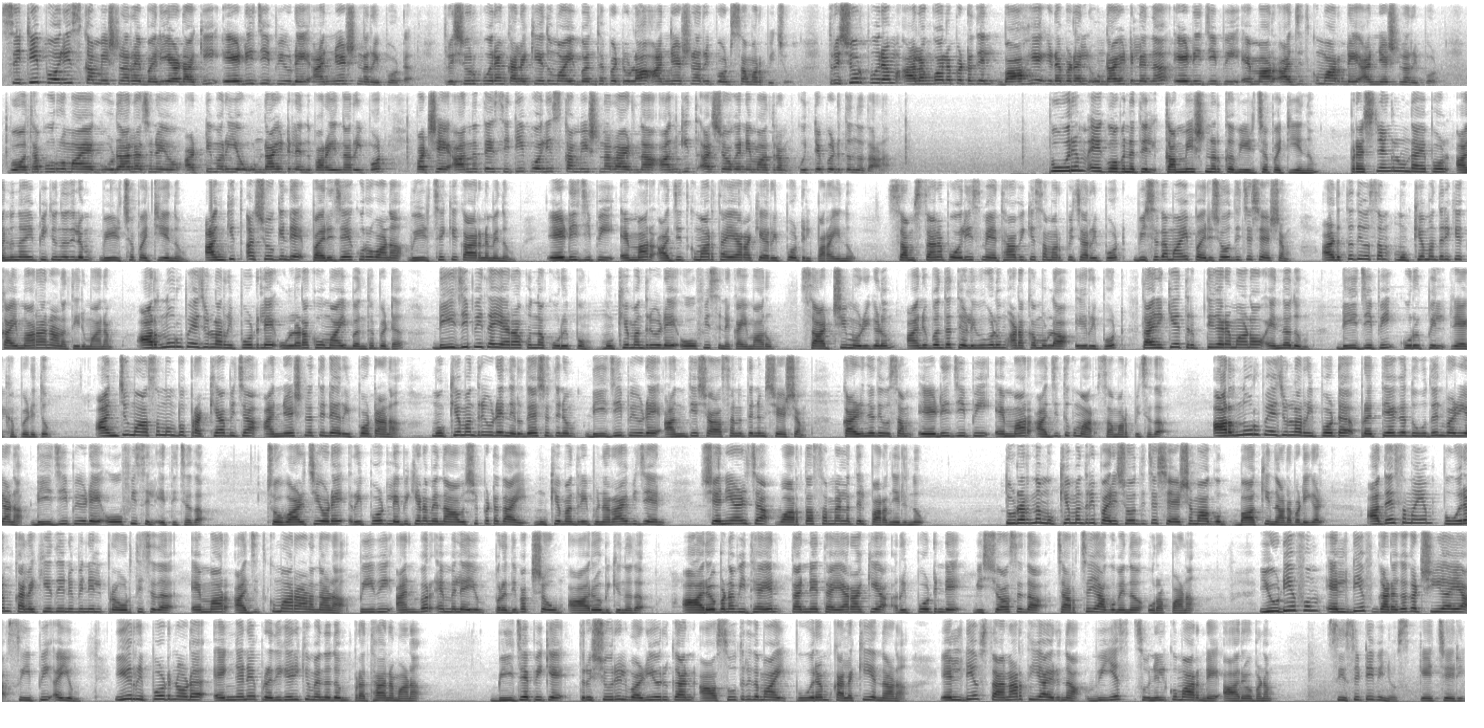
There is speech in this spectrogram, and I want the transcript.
City police കമ്മീഷണറെ ബലിയാടാക്കി A D G പിയുടെ അന്വേഷണ റിപ്പോർട്ട്. തൃശൂർ പൂരം കലക്കിയതുമായി ബന്ധപ്പെട്ടുള്ള അന്വേഷണ റിപ്പോർട്ട് സമർപ്പിച്ചു. തൃശൂർ പൂരം അലങ്കോലപ്പെട്ടതിൽ ബാഹ്യ ഇടപെടൽ ഉണ്ടായിട്ടില്ലെന്ന് A D G P M R Ajith കുമാറിന്റെ അന്വേഷണ റിപ്പോർട്ട്. ബോധപൂർവമായ ഗൂഢാലോചനയോ അട്ടിമറിയോ ഉണ്ടായിട്ടില്ലെന്ന് പറയുന്ന റിപ്പോർട്ട്. പക്ഷേ അന്നത്തെ സിറ്റി പോലീസ് കമ്മീഷണറായിരുന്ന അങ്കിത് അശോകനെ മാത്രം കുറ്റപ്പെടുത്തുന്നതാണ്. പൂരം ഏകോപനത്തിൽ കമ്മീഷണർക്ക് വീഴ്ച പറ്റിയെന്നും പ്രശ്നങ്ങളുണ്ടായപ്പോൾ അനുനയിപ്പിക്കുന്നതിലും വീഴ്ച പറ്റിയെന്നും അങ്കിത് അശോകിന്റെ പരിചയക്കുറവാണ് വീഴ്ചയ്ക്ക് കാരണമെന്നും A D G P M R Ajith Kumar തയ്യാറാക്കിയ റിപ്പോർട്ടിൽ പറയുന്നു. സംസ്ഥാന പോലീസ് മേധാവിക്ക് സമർപ്പിച്ച റിപ്പോർട്ട് വിശദമായി പരിശോധിച്ച ശേഷം അടുത്ത ദിവസം മുഖ്യമന്ത്രിക്ക് കൈമാറാനാണ് തീരുമാനം. അറുന്നൂറ് പേജുള്ള റിപ്പോർട്ടിലെ ഉള്ളടക്കവുമായി ബന്ധപ്പെട്ട് ഡി ജി പി തയ്യാറാക്കുന്ന കുറിപ്പും മുഖ്യമന്ത്രിയുടെ ഓഫീസിന് കൈമാറും. സാക്ഷിമൊഴികളും അനുബന്ധ തെളിവുകളും അടക്കമുള്ള ഈ റിപ്പോർട്ട് തനിക്ക് തൃപ്തികരമാണോ എന്നതും ഡി ജി പി കുറിപ്പിൽ രേഖപ്പെടുത്തും. അഞ്ചു മാസം മുമ്പ് പ്രഖ്യാപിച്ച അന്വേഷണത്തിന്റെ റിപ്പോർട്ടാണ് മുഖ്യമന്ത്രിയുടെ നിർദ്ദേശത്തിനും ഡി ജി പിയുടെ അന്ത്യശാസനത്തിനും ശേഷം കഴിഞ്ഞ ദിവസം A D G P M R Ajith Kumar സമർപ്പിച്ചത്. അറുന്നൂറ് പേജുള്ള റിപ്പോർട്ട് പ്രത്യേക ദൂതൻ വഴിയാണ് ഡി ജി പിയുടെ ഓഫീസിൽ എത്തിച്ചത്. ചൊവ്വാഴ്ചയോടെ റിപ്പോർട്ട് ലഭിക്കണമെന്നാവശ്യപ്പെട്ടതായി മുഖ്യമന്ത്രി പിണറായി വിജയൻ ശനിയാഴ്ച വാർത്താസമ്മേളനത്തിൽ പറഞ്ഞിരുന്നു. തുടർന്ന് മുഖ്യമന്ത്രി പരിശോധിച്ച ശേഷമാകും ബാക്കി നടപടികൾ. അതേസമയം പൂരം കലക്കിയതിനു പിന്നിൽ പ്രവർത്തിച്ചത് M R Ajith കുമാറാണെന്നാണ് P V Anvar M L എയും പ്രതിപക്ഷവും ആരോപിക്കുന്നത്. ആരോപണ വിധേയൻ തന്നെ തയ്യാറാക്കിയ റിപ്പോർട്ടിന്റെ വിശ്വാസ്യത ചർച്ചയാകുമെന്ന് ഉറപ്പാണ്. യു ഡി എഫും എൽ ഡി എഫ് ഘടകകക്ഷിയായ സി പി ഐയും ഈ റിപ്പോർട്ടിനോട് എങ്ങനെ പ്രതികരിക്കുമെന്നതും പ്രധാനമാണ്. ബി ജെ പിക്ക് തൃശൂരിൽ വഴിയൊരുക്കാൻ ആസൂത്രിതമായി പൂരം കലക്കിയെന്നാണ് എൽ ഡി എഫ് സ്ഥാനാർത്ഥിയായിരുന്ന വി എസ് സുനിൽകുമാറിന്റെ ആരോപണം. C C T V news Kechery.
